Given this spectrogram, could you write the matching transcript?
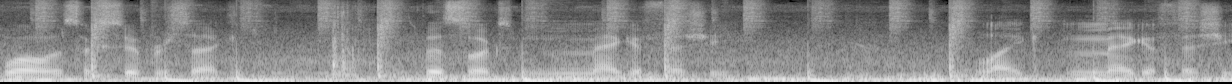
Whoa, this looks super sick. This looks mega fishy. Like mega fishy.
